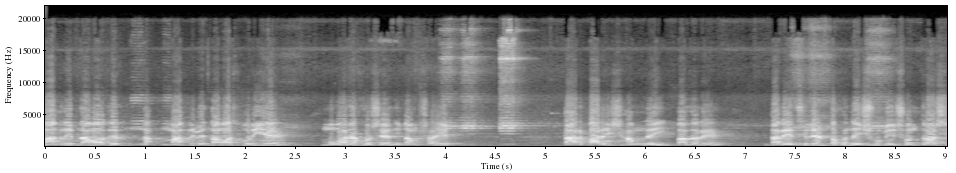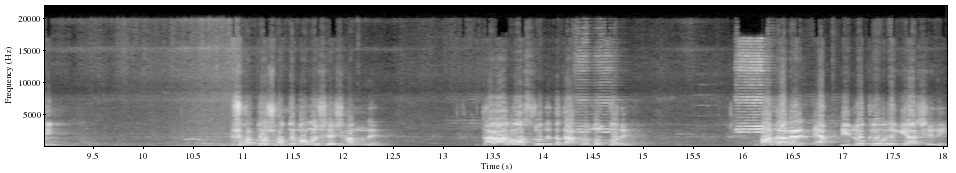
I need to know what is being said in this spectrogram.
মাগরিব নামাজের মাগরিবের নামাজ পড়িয়ে মোবারক হোসেন, ইমাম সাহেব তার বাড়ির সামনেই বাজারে দাঁড়িয়েছিলেন। তখন এই সুবীর সন্ত্রাসী শত শত মানুষের সামনে ধারার অস্ত্র দিয়ে তাকে আক্রমণ করে। বাজারের একটি লোকেও এগিয়ে আসেনি।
